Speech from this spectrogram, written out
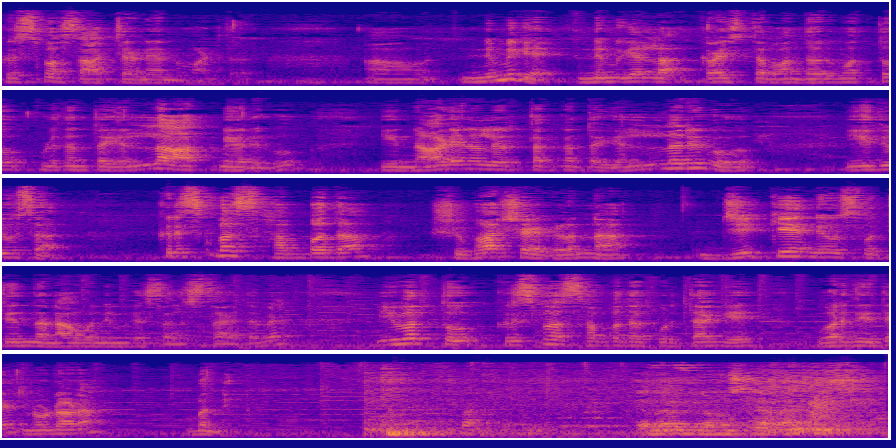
ಕ್ರಿಸ್ಮಸ್ ಆಚರಣೆಯನ್ನು ಮಾಡಿದರು. ನಿಮಗೆ, ನಿಮಗೆಲ್ಲ ಕ್ರೈಸ್ತ ಬಾಂಧವರು ಮತ್ತು ಉಳಿದಂಥ ಎಲ್ಲ ಆತ್ಮೀಯರಿಗೂ, ಈ ನಾಡಿನಲ್ಲಿರ್ತಕ್ಕಂಥ ಎಲ್ಲರಿಗೂ ಈ ದಿವಸ ಕ್ರಿಸ್ಮಸ್ ಹಬ್ಬದ ಶುಭಾಶಯಗಳನ್ನು ಜಿ ಕೆ ನ್ಯೂಸ್ ವತಿಯಿಂದ ನಾವು ನಿಮಗೆ ಸಲ್ಲಿಸ್ತಾ ಇದ್ದೇವೆ. ಇವತ್ತು ಕ್ರಿಸ್ಮಸ್ ಹಬ್ಬದ ಕುರಿತಾಗಿ ವರದಿ ಇದೆ. ನೋಡೋಣ. ಬನ್ನಿ. ಎಲ್ಲರಿಗೂ ನಮಸ್ಕಾರ.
